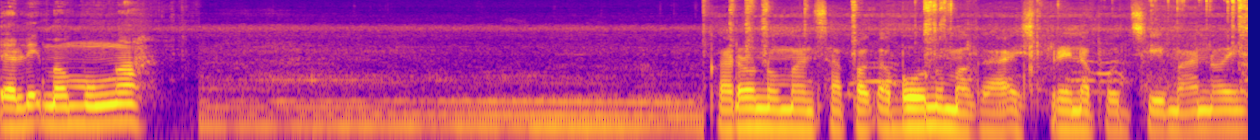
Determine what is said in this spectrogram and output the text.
dali mamunga. Karon naman sa pag-abono mag-spray na pod si Manoy.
